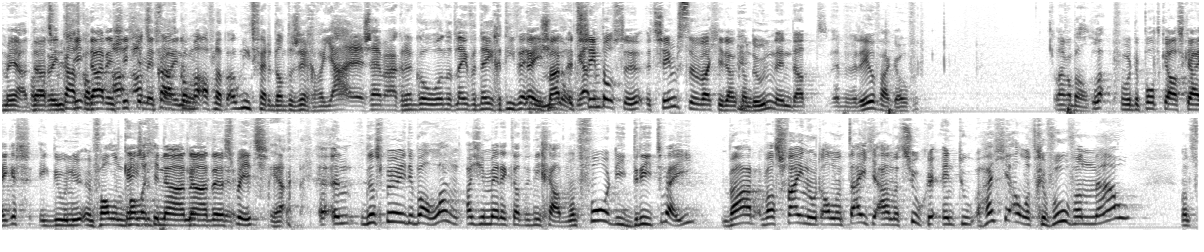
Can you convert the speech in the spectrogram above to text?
maar ja, daarin, zi- daarin zit je met na Feyenoord. afloop ook niet verder dan te zeggen van... ja, eh, zij maken een goal en dat levert negatieve Nee, energie maar op. het, Ja, simpelste, het simpelste wat je dan kan doen, en dat hebben we er heel vaak over. Lange bal. La- Voor de podcastkijkers, ik doe nu een vallend Kees balletje de- naar, Kees naar de de- spits. Ja. Eh, en dan speel je de bal lang als je merkt dat het niet gaat. Want voor die 3-2 waar, was Feyenoord al een tijdje aan het zoeken. En toen had je al het gevoel van nou... Want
